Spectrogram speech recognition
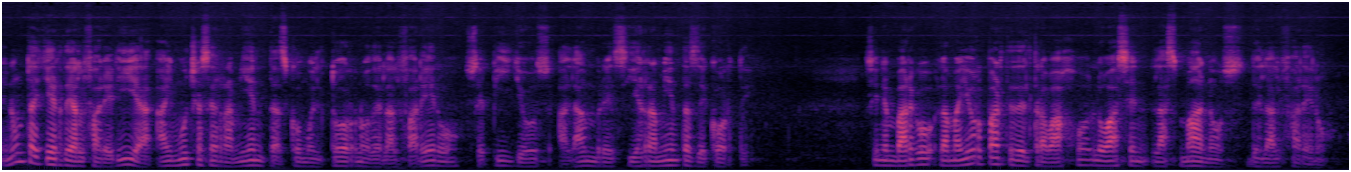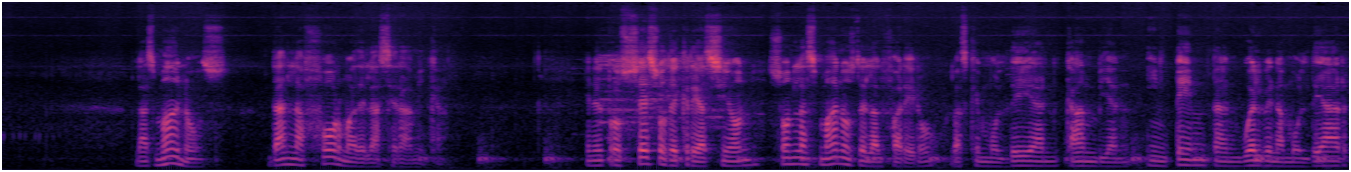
En un taller de alfarería hay muchas herramientas como el torno del alfarero, cepillos, alambres y herramientas de corte. Sin embargo, la mayor parte del trabajo lo hacen las manos del alfarero. Las manos dan la forma de la cerámica. En el proceso de creación son las manos del alfarero las que moldean, cambian, intentan, vuelven a moldear,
